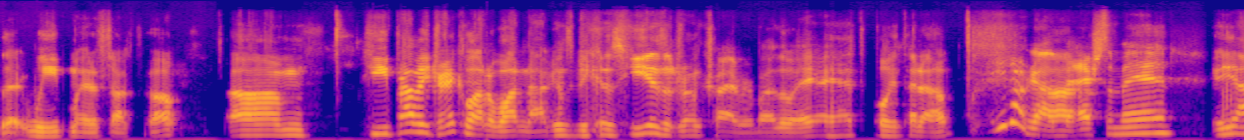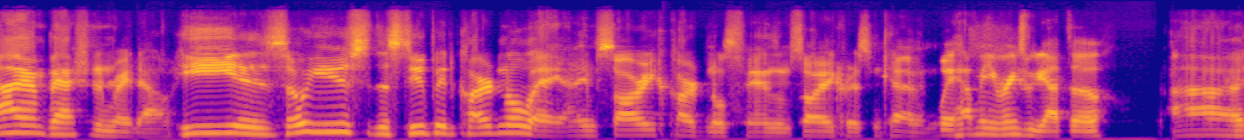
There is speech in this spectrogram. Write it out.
that we might have talked about. Um, he probably drank a lot of Watanagans because he is a drunk driver. By the way, I had to point that out. You don't gotta Uh, bash the man. Yeah, I am bashing him right now. He is so used to the stupid Cardinal way. I am sorry, Cardinals fans. I'm sorry, Chris and Kevin. Wait, how many rings we got though? Uh,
